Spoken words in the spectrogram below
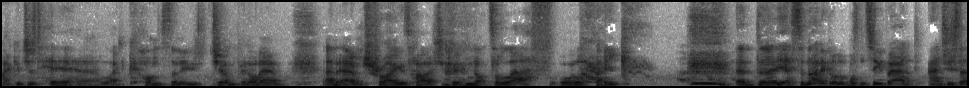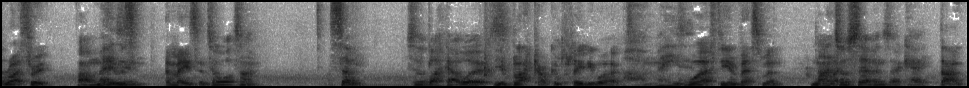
I could just hear her like constantly just jumping on M, and M trying as hard as she could not to laugh or like. and uh, yeah, so nine o'clock wasn't too bad, and she slept right through. Oh, amazing! It was amazing. amazing. Till what time? Seven. So the blackout works. The blackout completely worked. Oh, amazing. Worth the investment. Nine till seven's okay. That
